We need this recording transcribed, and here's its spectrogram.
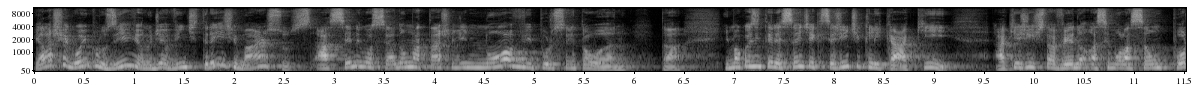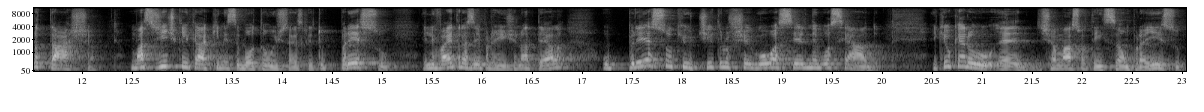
Ela chegou, inclusive, no dia 23 de março, a ser negociada uma taxa de 9% ao ano. Tá? E uma coisa interessante é que se a gente clicar aqui, aqui a gente está vendo a simulação por taxa. Mas se a gente clicar aqui nesse botão onde está escrito preço, ele vai trazer para a gente na tela o preço que o título chegou a ser negociado. E que eu quero é, chamar sua atenção para isso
